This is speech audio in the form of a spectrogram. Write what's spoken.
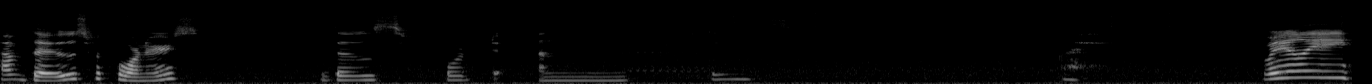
Have those for corners. Those for... and things. Really?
